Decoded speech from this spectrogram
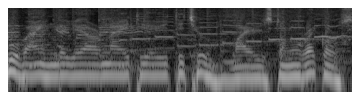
Cuba in the year 1982, Milestone Records.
